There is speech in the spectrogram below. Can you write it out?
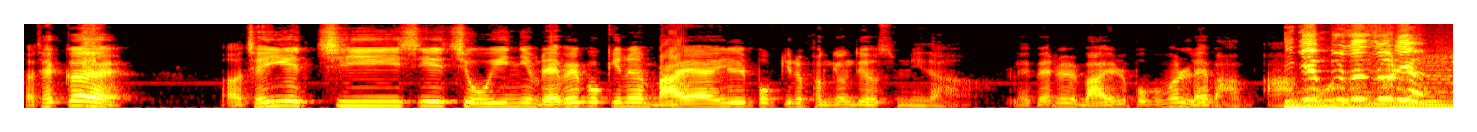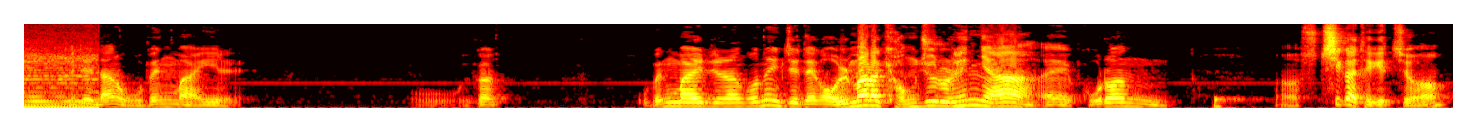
자, 댓글. 어, JHCH52님 레벨 뽑기는 마일 뽑기로 변경되었습니다. 레벨을 마일로 뽑으면 랩 아, 아, 이게 무슨 소리야? 근데 난 500마일. 오, 그러니까 500마일이라는 거는 이제 내가 얼마나 경주를 했냐, 예, 그런 어, 수치가 되겠죠.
